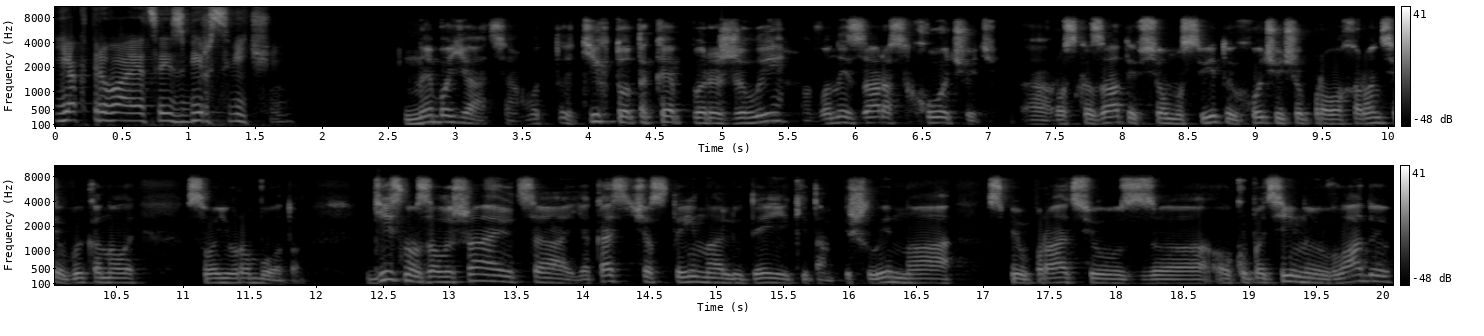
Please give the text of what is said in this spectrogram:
Як триває цей збір свідчень? Не бояться. От е, ті, хто таке пережили, вони зараз хочуть е, розказати всьому світу і хочуть, щоб правоохоронці виконали свою роботу. Дійсно, залишаються якась частина людей, які там пішли на співпрацю з окупаційною владою,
